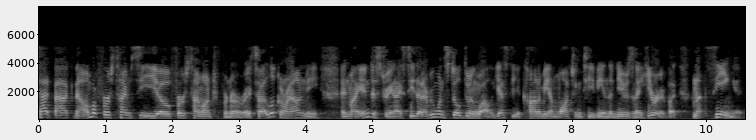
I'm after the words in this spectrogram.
sat back. Now I'm a first time CEO first time entrepreneur right? So I look around me in my industry and I see that everyone's still doing well. Yes the economy I'm watching TV and the news and I hear it but I'm not seeing it.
